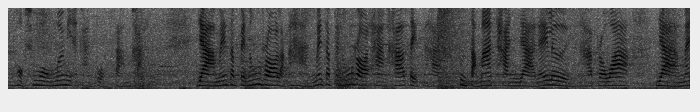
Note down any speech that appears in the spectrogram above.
4-6 ชั่วโมง เมื่อมีอาการปวดซ้ำค่ะยาไม่จำเป็นต้องรอหลังอาหาร ไม่จำเป็นต้องรอทานข้าวเสร็จนะคะ คุณสามารถทานยาได้เลยนะคะ เพราะว่า ยาไม่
